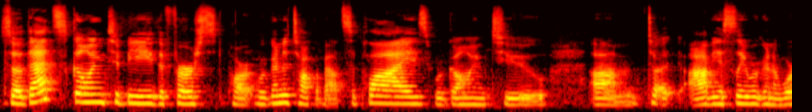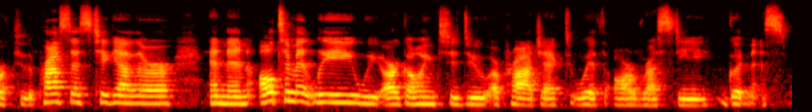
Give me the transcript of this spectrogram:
So that's going to be the first part. We're going to talk about supplies. We're going to, um, to obviously, we're going to work through the process together. And then ultimately, we are going to do a project with our rusty goodness.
